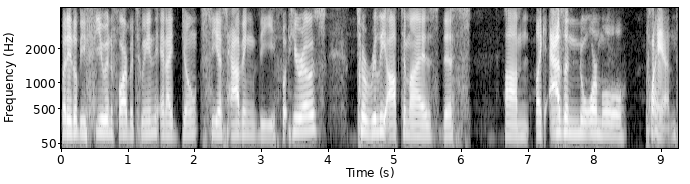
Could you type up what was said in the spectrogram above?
But it'll be few and far between, and I don't see us having the foot heroes to really optimize this, um, like as a normal plan.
